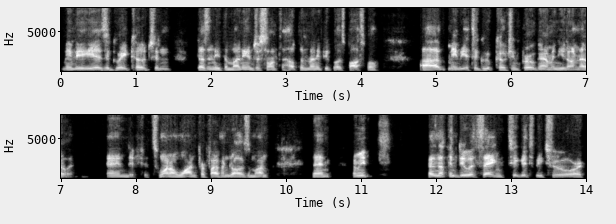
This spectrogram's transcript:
Maybe he is a great coach and doesn't need the money and just wants to help as many people as possible. Uh, maybe it's a group coaching program and you don't know it. And if it's one on one for five hundred dollars a month, then I mean, has nothing to do with saying too good to be true or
